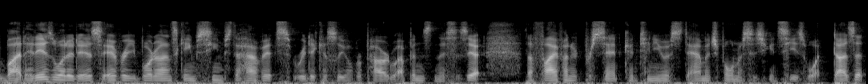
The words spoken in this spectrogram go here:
But it is what it is. Every Borderlands game seems to have its ridiculously overpowered weapons, and this is it. The 500% continuous damage bonus, as you can see, is what does it.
